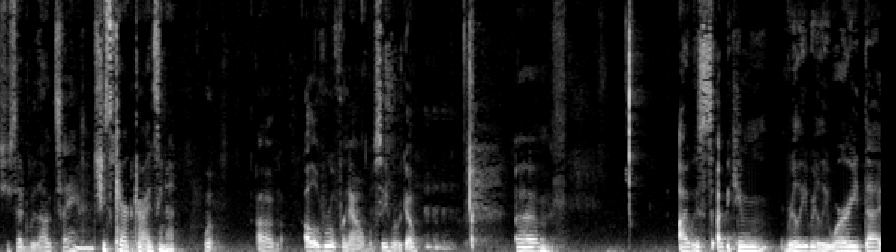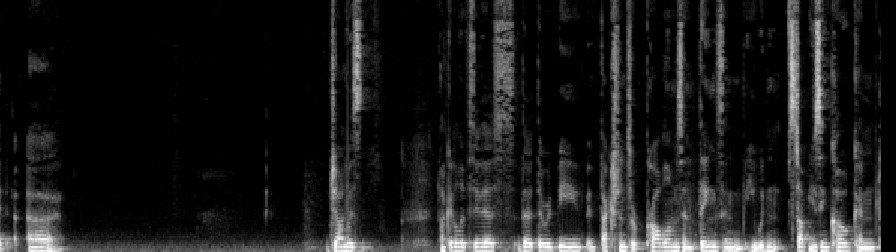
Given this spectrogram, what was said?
She said without saying. She's characterizing it. Well, uh, I'll overrule for now. We'll see where we go. I was, I became really, really worried that uh, John was not going to live through this, that there would be infections or problems and things, and he wouldn't stop using Coke, and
